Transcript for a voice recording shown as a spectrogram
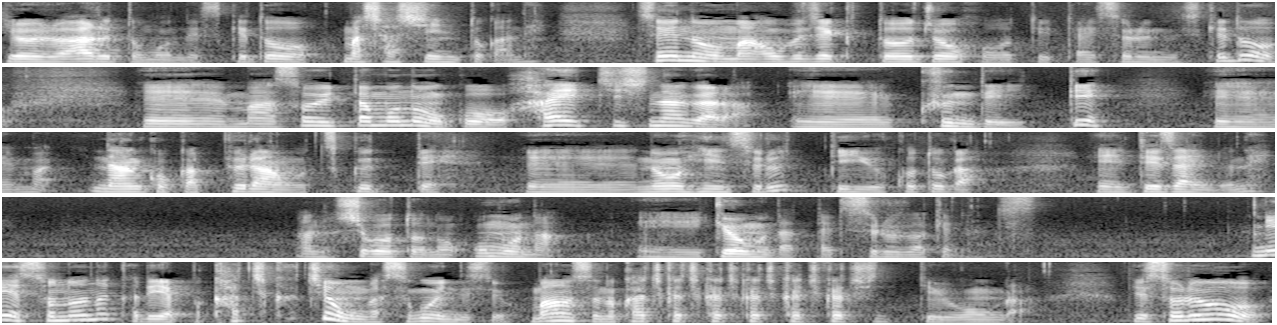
いろいろあると思うんですけど、まあ、写真とかね。そういうのをまあオブジェクト情報って言ったりするんですけど、えーまあそういったものをこう配置しながら、えー組んでいって、えーまあ、何個かプランを作って、えー納品するっていうことが、えデザインのねあの仕事の主な、え業務だったりするわけなんです。でその中でやっぱカチカチ音がすごいんですよ。マウスのカチカチカチカチカチカチっていう音が。でそれを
